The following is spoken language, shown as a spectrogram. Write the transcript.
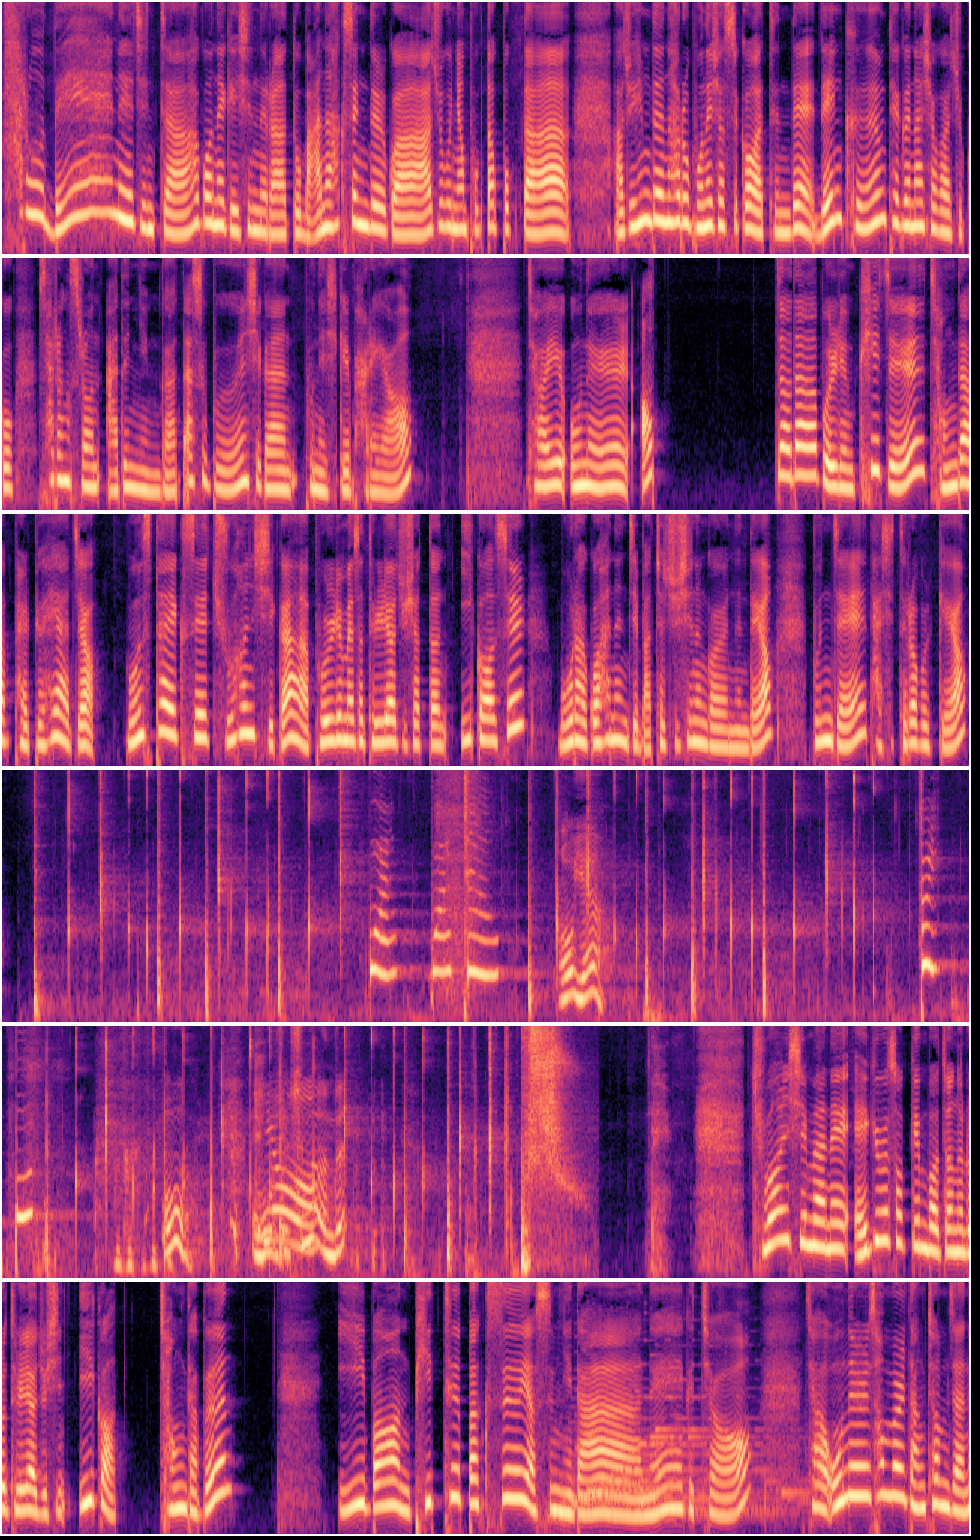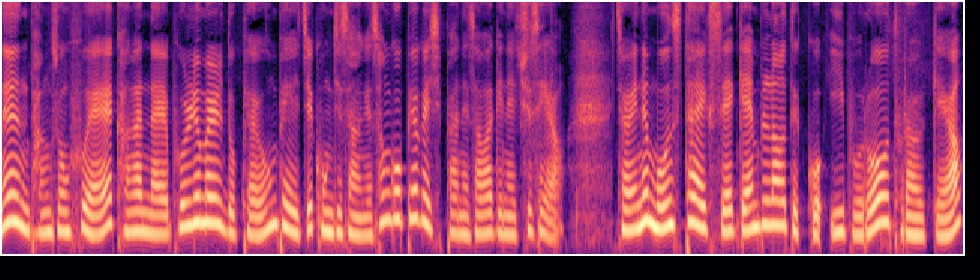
하루 내내 진짜 학원에 계시느라 또 많은 학생들과 아주 그냥 복닥복닥 아주 힘든 하루 보내셨을 것 같은데 냉큼 퇴근하셔가지고 사랑스러운 아드님과 따스분 시간 보내시길 바래요. 저희 오늘 어쩌다 볼륨 퀴즈 정답 발표해야죠. 몬스타엑스의 주헌 씨가 볼륨에서 들려주셨던 이것을 뭐라고 하는지 맞춰주시는 거였는데요. 문제 다시 들어볼게요. Oh yeah. 오. 오, 귀여워. 신나는데? 주원 씨만의 애교 섞인 버전으로 들려주신 이것. 정답은 2번 비트박스였습니다. 네, 그쵸. 자, 오늘 선물 당첨자는 방송 후에 강한나의 볼륨을 높여요 홈페이지 공지사항의 선곡표 게시판에서 확인해 주세요. 저희는 몬스타엑스의 갬블러 듣고 2부로 돌아올게요.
